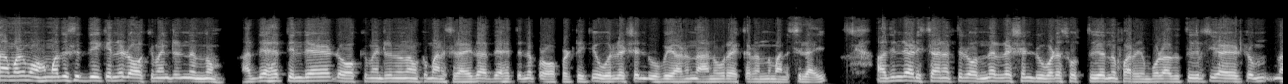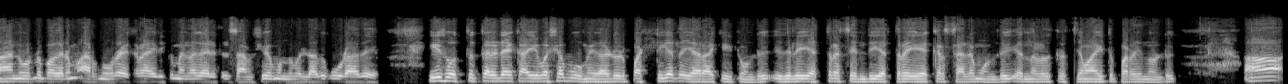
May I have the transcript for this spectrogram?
നമ്മൾ മുഹമ്മദ് സിദ്ദീഖിന്റെ ഡോക്യുമെന്റിൽ നിന്നും അദ്ദേഹത്തിന്റെ ഡോക്യുമെന്റിൽ നിന്ന് നമുക്ക് മനസ്സിലായത് അദ്ദേഹത്തിന്റെ പ്രോപ്പർട്ടിക്ക് ഒരു ലക്ഷം രൂപയാണ് നാനൂറ് ഏക്കർ എന്ന് മനസ്സിലായി. അതിന്റെ അടിസ്ഥാനത്തിൽ ഒന്നര ലക്ഷം രൂപയുടെ സ്വത്ത് എന്ന് പറയുമ്പോൾ അത് തീർച്ചയായിട്ടും നാനൂറിന് പകരം അറുന്നൂറ് ഏക്കർ ആയിരിക്കും എന്ന കാര്യത്തിൽ സംശയമൊന്നുമില്ല. അത് കൂടാതെ ഈ സ്വത്തുക്കളുടെ കൈവശ ഭൂമികളുടെ ഒരു പട്ടിക തയ്യാറാക്കിയിട്ടുണ്ട്. ഇതിൽ എത്ര സെന്റ് എത്ര ഏക്കർ സ്ഥലമുണ്ട് എന്നുള്ളത് കൃത്യമായിട്ട് പറയുന്നുണ്ട്. ആ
